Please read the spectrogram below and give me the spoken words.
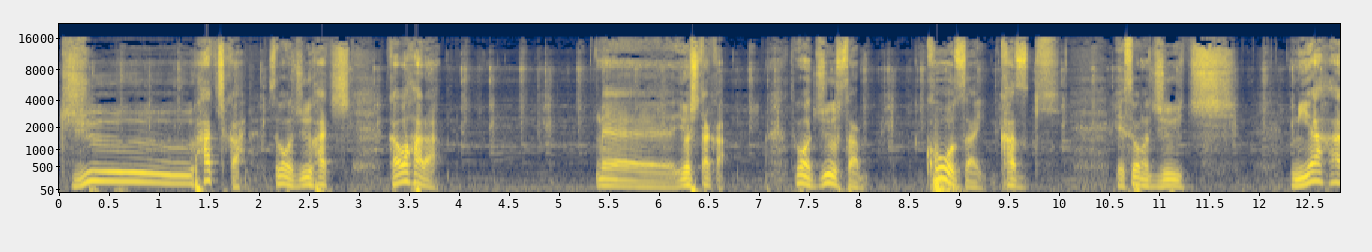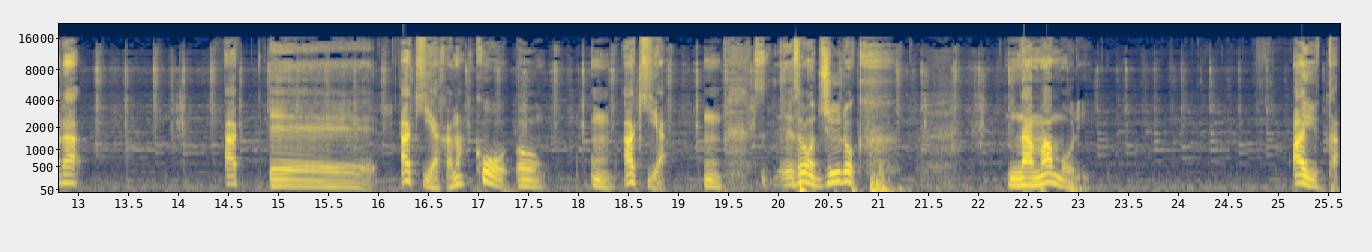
18か。背番号18、川原、えー、吉高、背番号13、香西和樹、えー、背番号11、宮原、あ、えー、秋谷かな。こう、うん、うん秋谷。うん。その16、生森、あゆた。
